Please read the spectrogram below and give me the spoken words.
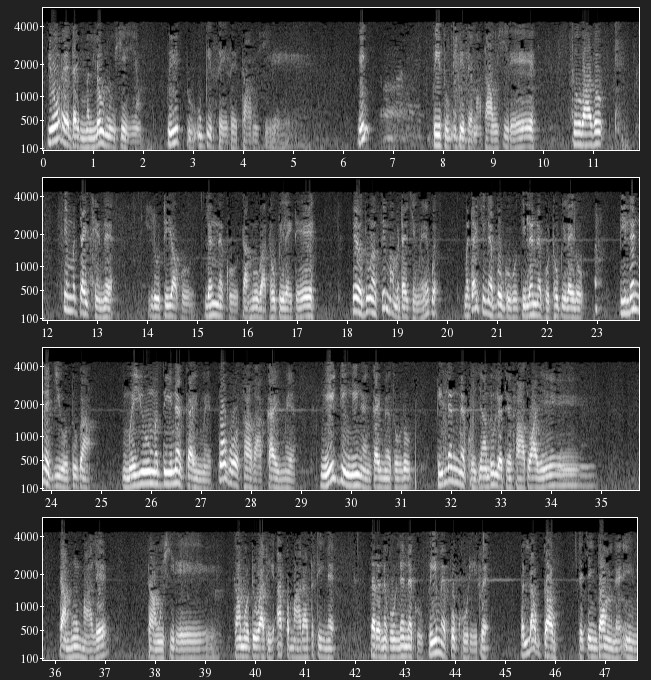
ပြောတဲ့အတိုင်းမလုပ်လို့ရှိရင်ပေးသူဥပိ္ပစေတဲ့တာဝန်ရှိတယ်ဟင်ပေးသူဥပိ္ပစေမှာတာဝန်ရှိတယ်ဆိုပါစို့စစ်မတိုက်ခြင်းနဲ့လူတယောက်ကိုလက်နဲ့ကိုတာမှုကထုတ်ပေးလိုက်တယ်အဲတော့သူကစစ်မှမတိုက်ခြင်းပဲကွမတိုက်ခြင်းတဲ့ပုဂ္ဂိုလ်ကိုဒီလက်နဲ့ကိုထုတ်ပေးလိုက်လို့ဒီလက်နဲ့ကြီးကိုသူက မယူမတီနဲ့ကြိုင်မယ်ပေါ်ပေါ်ဆာသာကြိုင်မယ်ငေးတီငင်းငံကြိုင်မယ်ဆိုလို့ဒီလက်နဲ့ကိုရန်သူလက်ထဲပါသွားရင်တမှုမှာလဲတောင်းရှိတယ်တောင်းမတူဝတိအပမာရတတိနဲ့တရဏဂုံလက်နဲ့ကိုပေးမဲ့ပုဂ္ဂိုလ်တွေအတွက်ဘလောက်တောင်းတစ်ချိန်တောင်းနေအင်း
